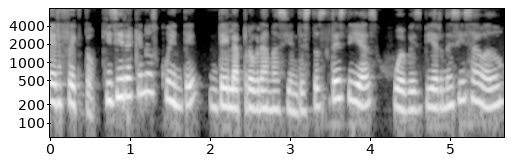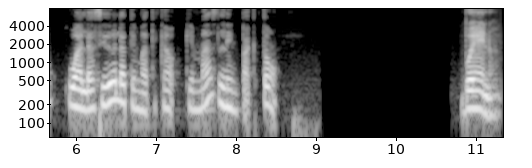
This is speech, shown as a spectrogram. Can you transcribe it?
Perfecto. Quisiera que nos cuente de la programación de estos tres días, jueves, viernes y sábado, cuál ha sido la temática que más le impactó. Bueno,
